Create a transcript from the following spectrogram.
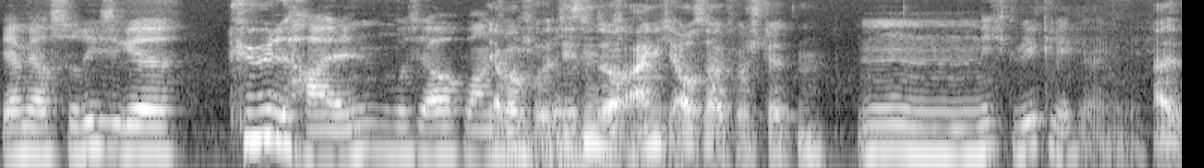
wir haben ja auch so riesige Kühlhallen, wo es ja auch wahnsinnig Ja, aber die sind doch eigentlich außerhalb von Städten. Mm, nicht wirklich eigentlich. Also,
